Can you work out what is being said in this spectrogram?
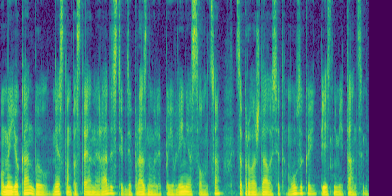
Омейокан был местом постоянной радости, где праздновали появление солнца, сопровождалось это музыкой, песнями и танцами.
